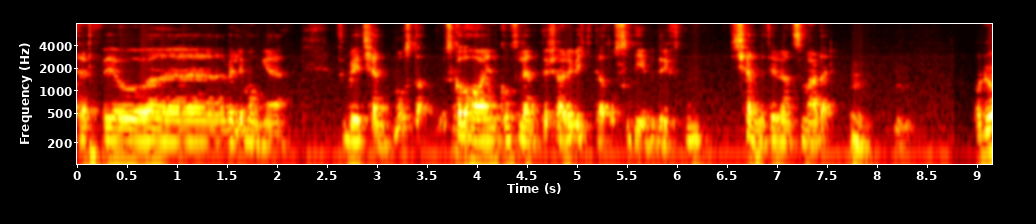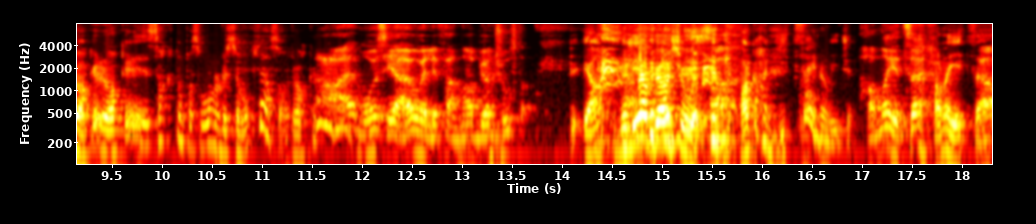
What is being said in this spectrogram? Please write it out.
treffer vi jo eh, veldig mange som blir kjent med oss. da. Skal du ha inn konsulenter, så er det viktig at også de i bedriften kjenner til den som er der. Mm. Og du har, ikke, du har ikke sagt noen personer du ser opp til, altså? Du ikke... Nei, jeg må jo si jeg er jo veldig fan av Bjørn Kjos, da. Ja, du liker Bjørn Kjos. Har ikke han gitt seg i Norwegian? Han har gitt seg. Han har gitt seg. Ja,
